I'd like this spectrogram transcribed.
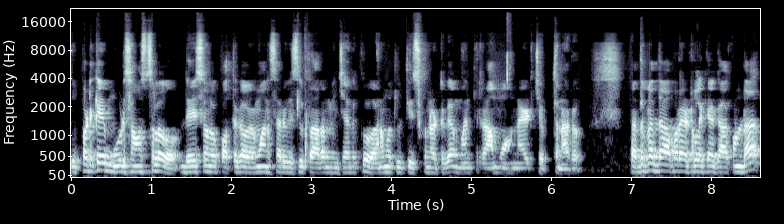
ఇప్పటికే మూడు సంస్థలు దేశంలో కొత్తగా విమాన సర్వీసులు ప్రారంభించేందుకు అనుమతులు తీసుకున్నట్టుగా మంత్రి రామ్మోహన్ నాయుడు చెప్తున్నారు. పెద్ద పెద్ద ఆపరేటర్లకే కాకుండా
